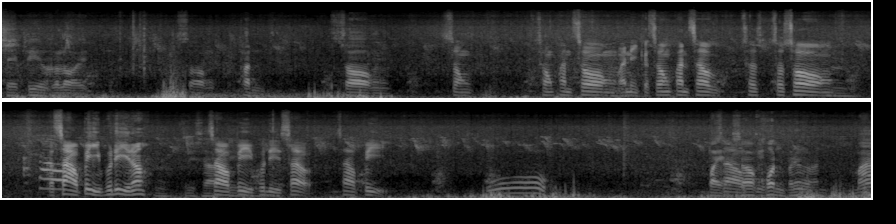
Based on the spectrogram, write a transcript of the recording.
เตปีก็ลอยสองพันสองสองสองพันสอง อันนี้ก็สองพันเศร้าเศร้าเศร้าสองอืมก็เศร้าปีพอดีเนาะอืมปีสมเศร้าปีพอดีเศร้าเศร้าปีโอ้ไปเศร้าสองปีคนไปหนึ่งอันมา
